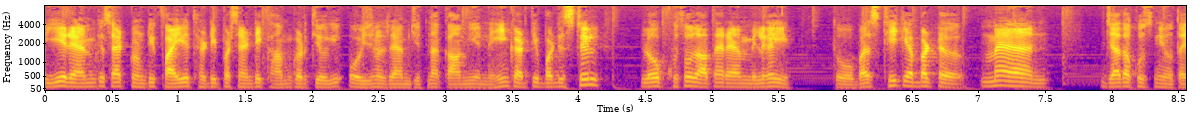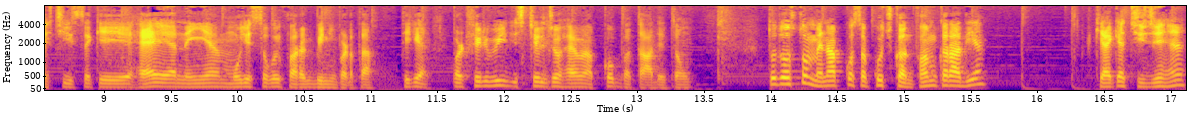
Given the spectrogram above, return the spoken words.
ये रैम के साथ ट्वेंटी फाइव या थर्टी परसेंट ही काम करती होगी। ओरिजिनल रैम जितना काम ये नहीं करती बट स्टिल लोग खुश हो जाते हैं रैम मिल गई। तो बस ठीक है बट मैं ज़्यादा खुश नहीं होता इस चीज़ से कि है या नहीं है मुझे इससे कोई फ़र्क भी नहीं पड़ता ठीक है? बट फिर भी स्टिल जो है मैं आपको बता देता हूँ। तो दोस्तों मैंने आपको सब कुछ कन्फर्म करा दिया क्या क्या चीज़ें हैं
